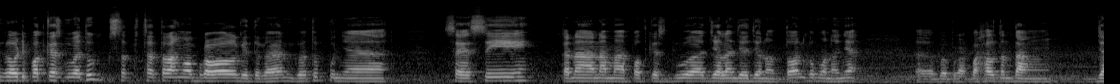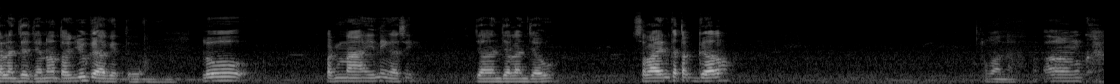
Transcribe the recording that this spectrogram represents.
kalau di podcast gue tuh set- setelah ngobrol gitu kan gue tuh punya sesi karena nama podcast gue jalan jajan nonton gue mau nanya eh, beberapa hal tentang jalan jajan nonton juga gitu. Lu pernah ini gak sih? Jalan-jalan jauh. Selain ke Tegal ke mana? Em, k-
